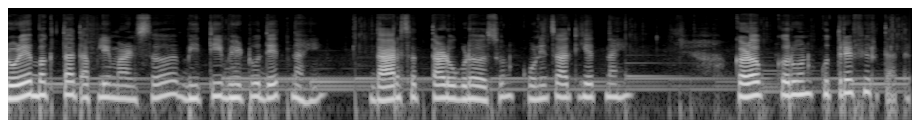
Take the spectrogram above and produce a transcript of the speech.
डोळे बघतात आपली माणसं भीती भेटू देत नाही. दार सत्ताड उघडं असून कोणीच आत येत नाही. कळप करून कुत्रे फिरतात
